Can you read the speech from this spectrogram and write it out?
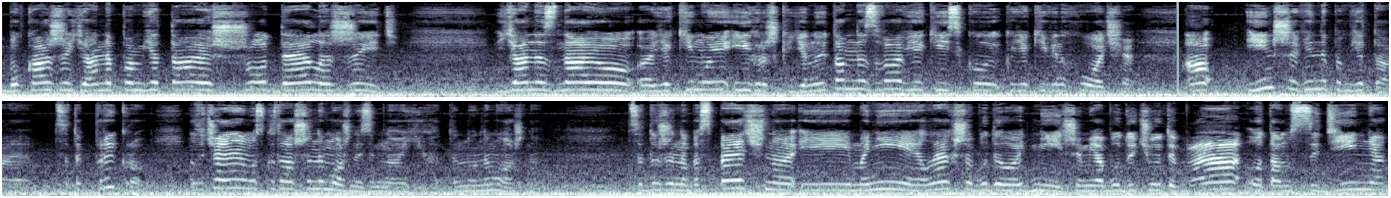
бо каже: я не пам'ятаю, що де лежить. Я не знаю, е, які мої іграшки є. Ну і там назвав якісь, які він хоче. А інше він не пам'ятає. Це так прикро. Звичайно, я йому сказала, що не можна зі мною їхати. Ну не можна. Це дуже небезпечно, і мені легше буде одній, чим я буду чути отам сидіння,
